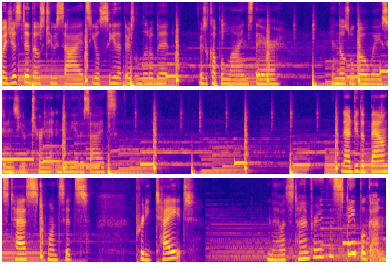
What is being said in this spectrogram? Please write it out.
So I just did those two sides. You'll see that there's a little bit, there's a couple lines there and those will go away as soon as you turn it and do the other sides. Now do the bounce test once it's pretty tight. Now it's time for the staple gun.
